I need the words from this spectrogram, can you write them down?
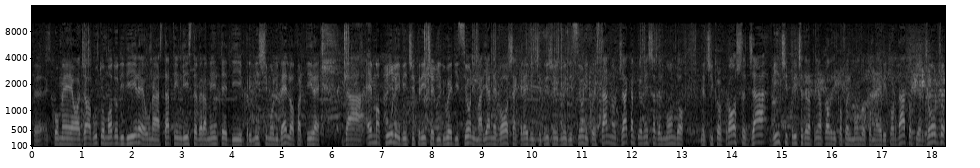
eh, come ho già avuto modo di dire una starting list veramente di primissimo livello a partire da Emma Puley vincitrice di due edizioni, Marianne Voss anche lei vincitrice di due edizioni, quest'anno già campionessa del mondo nel ciclocross, già vincitrice della prima prova di Coppa del Mondo come hai ricordato, Pier Giorgio,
